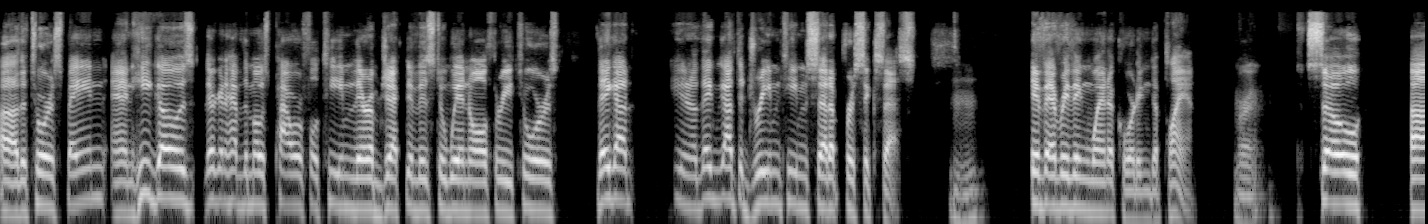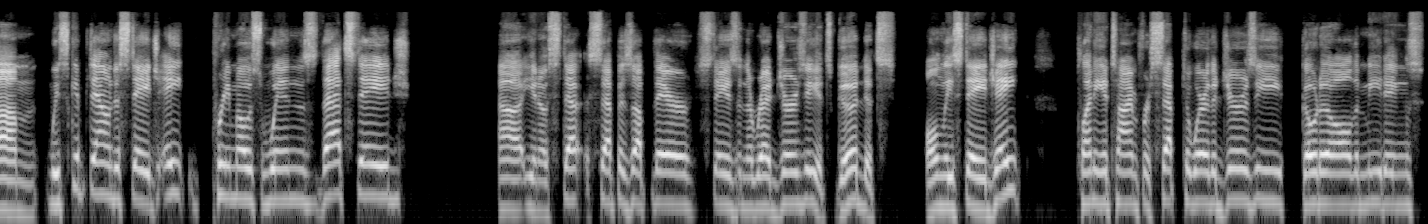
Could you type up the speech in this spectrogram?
uh, the Tour of Spain." And he goes, "They're going to have the most powerful team. Their objective is to win all three tours. They got, you know, they've got the dream team set up for success." Mm-hmm. if everything went according to plan. Right. So um, we skip down to stage eight. Primoz wins that stage. Uh, you know, Ste- Sepp is up there, stays in the red jersey. It's good. It's only stage eight. Plenty of time for Sepp to wear the jersey, go to all the meetings.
